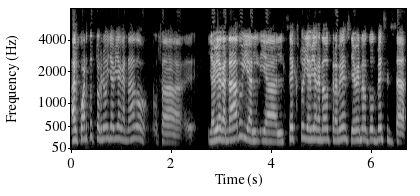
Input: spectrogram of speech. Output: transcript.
al cuarto torneo ya había ganado, o sea, eh, ya había ganado y al, y al sexto ya había ganado otra vez, ya había ganado dos veces, o sea,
